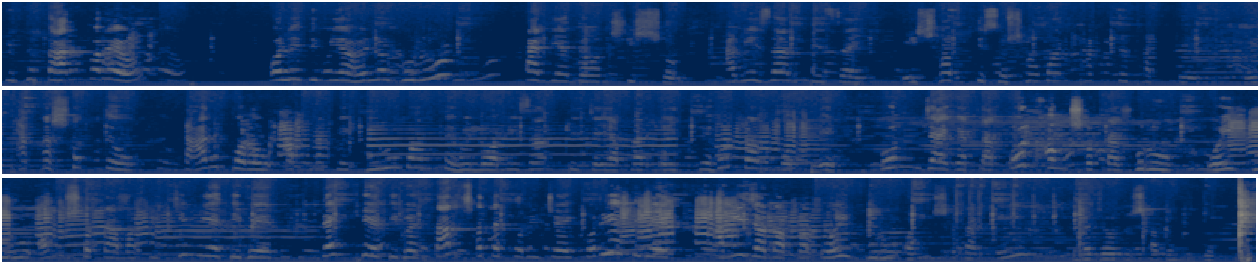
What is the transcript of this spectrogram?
কিন্তু তারপরেও অলিদি মিয়া হইল গুরু তানিয়া দেওয়ান শিষ্য। আমি জানতে চাই, এই সব কিছু সমান থাকতে থাকতে, এই থাকা সত্ত্বেও তারপরেও আপনাকে গুরু মানতে হইল। আমি জানতে চাই আপনার এই দেহটার মধ্যে কোন জায়গাটা, কোন অংশটা গুরু? ওই গুরু অংশটা আমাকে চিনিয়ে দিবেন, দেখিয়ে দিবেন, তার সাথে পরিচয় করিয়ে দিবেন। আমি যেন আপনার ওই গুরু অংশটাকেই ভজন সাধন করতে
